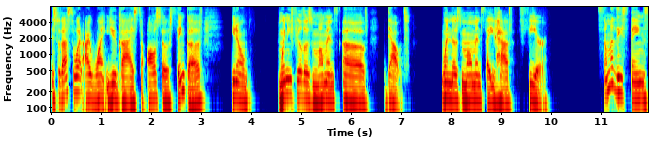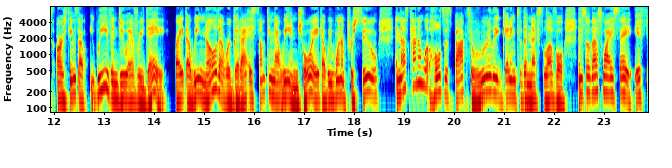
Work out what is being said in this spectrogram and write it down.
And so that's what I want you guys to also think of. You know, when you feel those moments of doubt, when those moments that you have fear, some of these things are things that we even do every day, right? That we know that we're good at is something that we enjoy, that we want to pursue. And that's kind of what holds us back to really getting to the next level. And so that's why I say if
